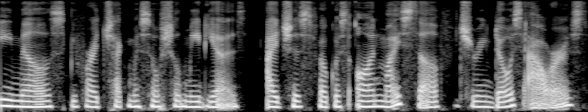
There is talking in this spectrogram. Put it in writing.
emails, before I check my social medias. I just focus on myself during those hours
